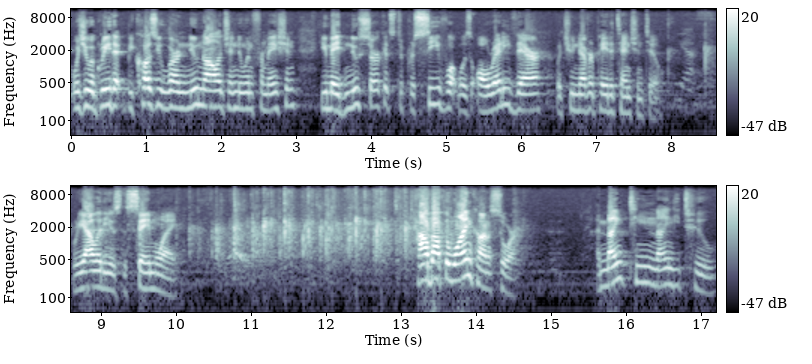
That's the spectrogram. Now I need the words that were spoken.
Would you agree that because you learned new knowledge and new information, you made new circuits to perceive what was already there, but you never paid attention to? Yes. Reality is the same way. How about the wine connoisseur? A 1992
